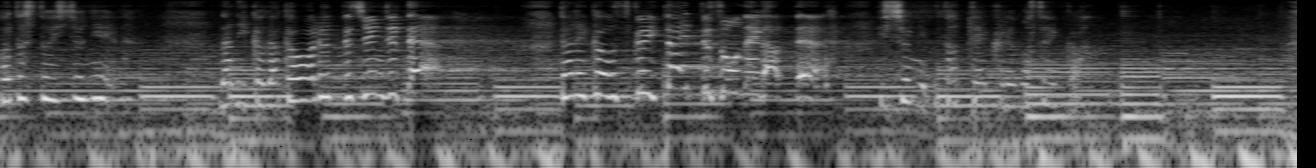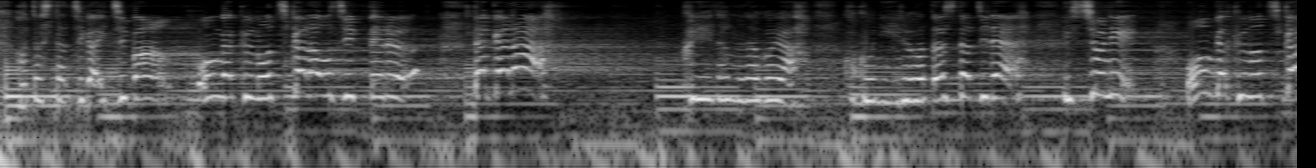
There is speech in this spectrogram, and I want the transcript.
私と一緒に何かが変わるって信じて誰かを救いたいってそう願って一緒に歌ってくれませんか。私たちが一番音楽の力を知ってる。だからフリーダム名古屋ここにいる私たちで一緒に音楽の力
